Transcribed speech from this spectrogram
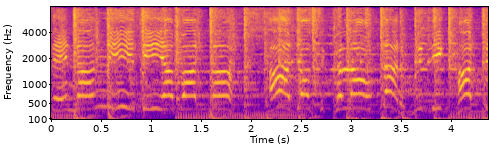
ਤੇ ਨਾਨੀ ਦੀਆਂ ਬਾਤਾਂ। ਆਜੋ ਸਿੱਖ ਸਿਖਲਾਓ ਧਰਮ ਦੀ ਖਾਤ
